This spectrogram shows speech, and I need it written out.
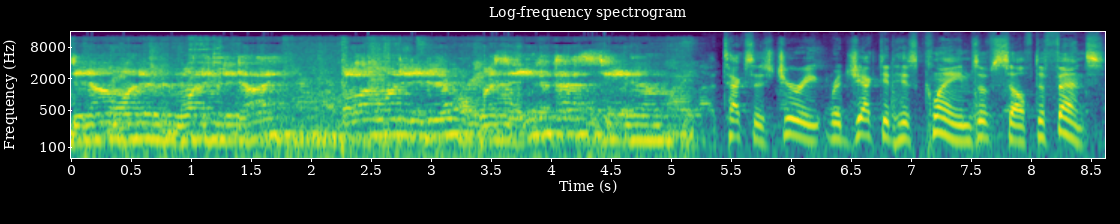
did not want, to, want him to die. All I wanted to do was to incapacitate him. A Texas jury rejected his claims of self defense.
